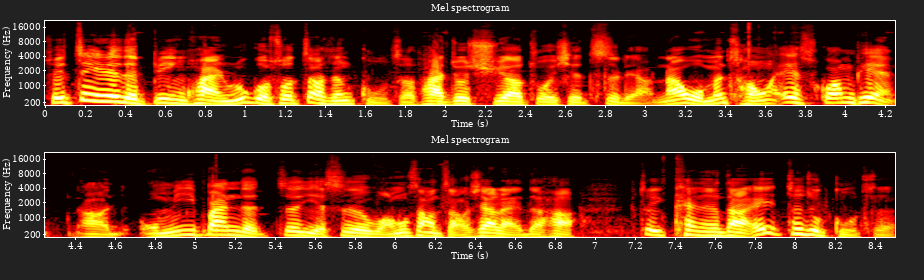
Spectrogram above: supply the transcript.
所以这一类的病患，如果说造成骨折，它就需要做一些治疗。那我们从 X 光片啊，我们一般的这也是网络上找下来的哈，这看得到，哎，这就骨折。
